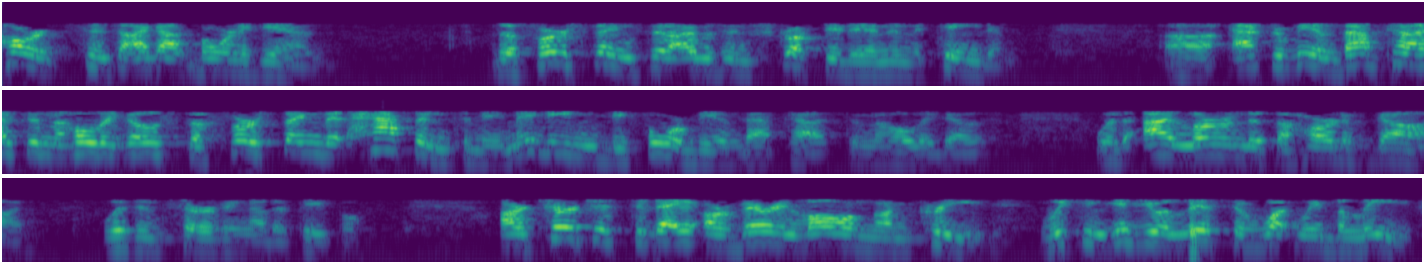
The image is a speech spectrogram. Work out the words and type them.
heart, since I got born again, the first things that I was instructed in in the kingdom, uh, after being baptized in the Holy Ghost, the first thing that happened to me, maybe even before being baptized in the Holy Ghost, was I learned that the heart of God was in serving other people. Our churches today are very long on creed. We can give you a list of what we believe.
